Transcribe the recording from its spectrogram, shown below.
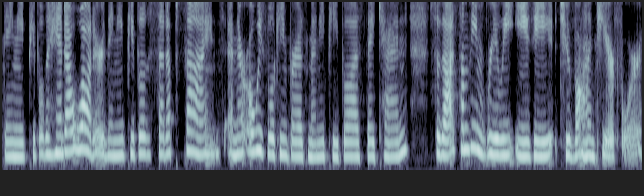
They need people to hand out water, they need people to set up signs, and they're always looking for as many people as they can. So that's something really easy to volunteer for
